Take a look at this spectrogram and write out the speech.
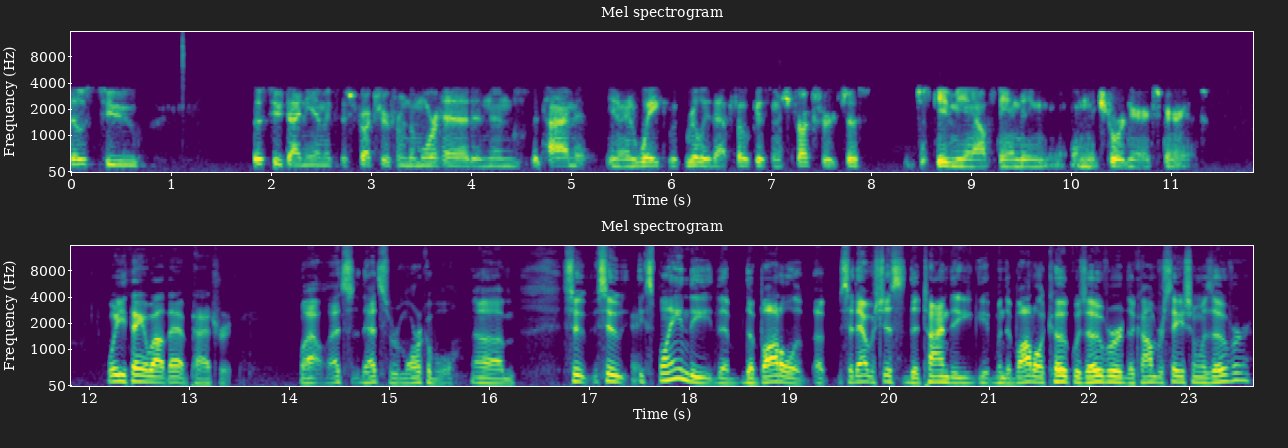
those two those two dynamics, the structure from the Morehead, and then the time at you know in Wake with really that focus and structure, just just gave me an outstanding and extraordinary experience. What do you think about that, Patrick? Wow, that's that's remarkable. Um, so so explain the the the bottle. Of, uh, so that was just the time that you, when the bottle of Coke was over, the conversation was over.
